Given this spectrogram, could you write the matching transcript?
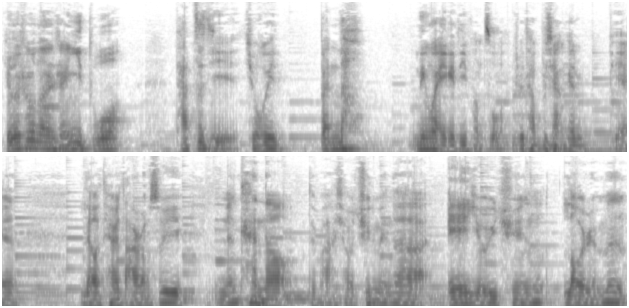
有的时候呢，人一多，他自己就会搬到 另外一个地方坐，就他不想跟别人聊天打扰，所以。你能看到，对吧？小区里面的，哎，有一群老人们，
